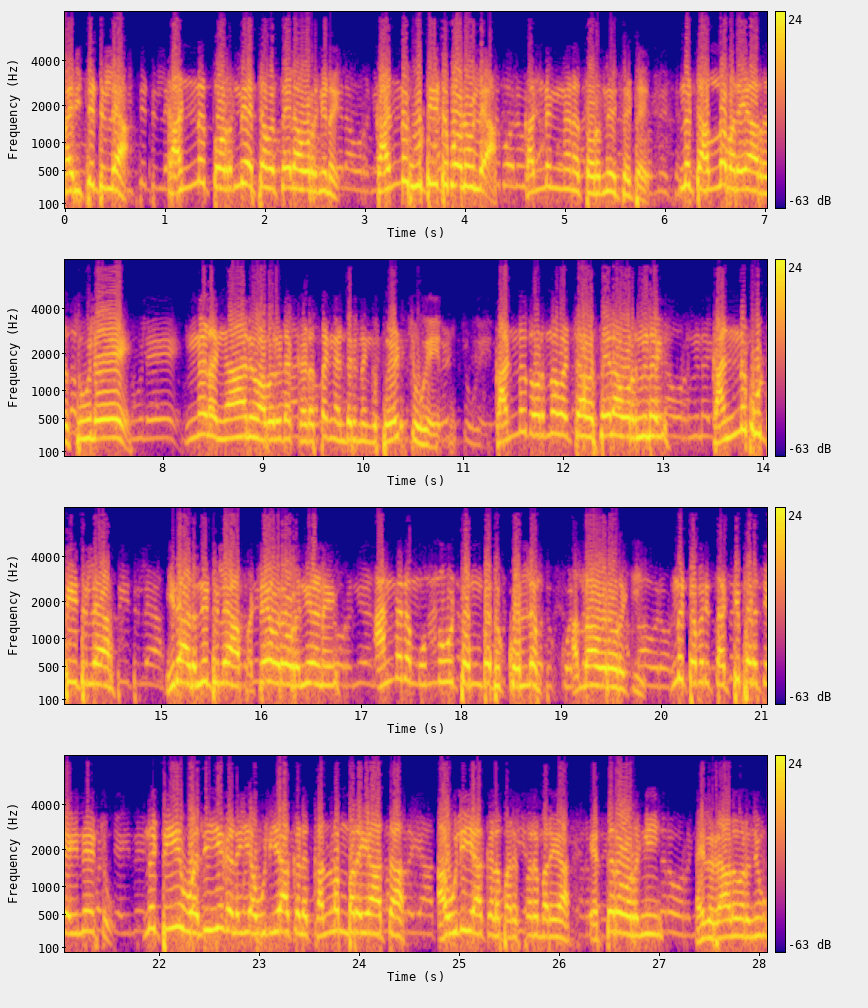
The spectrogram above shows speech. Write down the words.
മരിച്ചിട്ടില്ല. കണ്ണ് തുറന്നു വെച്ച അവസ്ഥയിലാണ് ഉറങ്ങണ് കണ്ണ് കൂട്ടിയിട്ട് പോലുമില്ല. കണ്ണിങ്ങനെ തുറന്നു വെച്ചിട്ട്. എന്നിട്ട് അല്ല പറയാ റസൂലേ നിങ്ങളെങ്ങാനും അവരുടെ കിടത്തം കണ്ടിട്ട് നിങ്ങൾ പേടിച്ചു കണ്ണ് തുറന്ന വെച്ച അവസ്ഥയിലാണ് ഉറങ്ങണ് കണ്ണ് പൂട്ടിയിട്ടില്ല. ഇത് അറിഞ്ഞിട്ടില്ല പക്ഷേ അവർ ഉറങ്ങുകയാണ്. അങ്ങനെ മുന്നൂറ്റൊമ്പത് കൊല്ലം അള്ളാഹ് അവർ ഉറക്കി. എന്നിട്ട് അവർ തട്ടിപ്പടച്ച് എഴുന്നേറ്റു. എന്നിട്ട് ഈ വലിയകൾ ഈ ഔലിയാക്കൾ കള്ളം പറയാത്ത ഔലിയാക്കൾ പരസ്പരം പറയാ എത്ര ഉറങ്ങി? അതിലൊരാൾ പറഞ്ഞു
